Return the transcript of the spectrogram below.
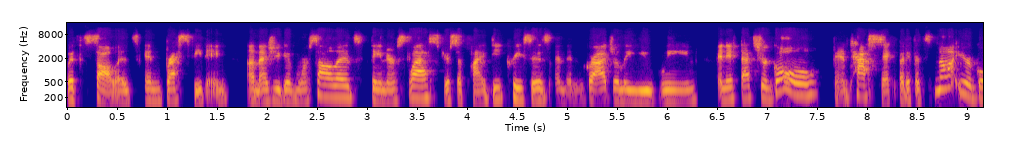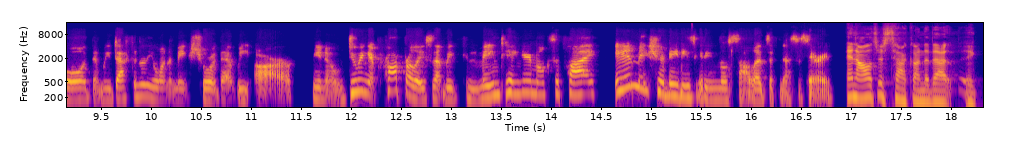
with solids and breastfeeding. Um, as you give more solids, they nurse less, your supply decreases, and then gradually you wean. And if that's your goal, fantastic. But if it's not your goal, then we definitely want to make sure that we are, you know, doing it properly so that we can maintain your milk supply and make sure baby's getting those solids if necessary. And I'll just tack onto that like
